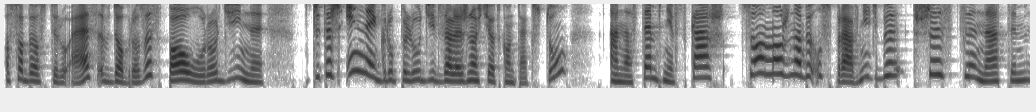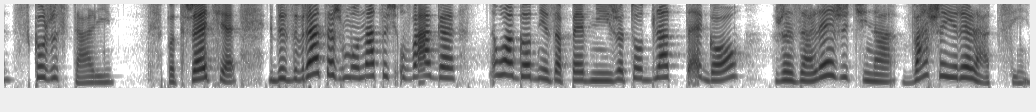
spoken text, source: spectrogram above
osoby o stylu S w dobro zespołu, rodziny, czy też innej grupy ludzi w zależności od kontekstu, a następnie wskaż, co można by usprawnić, by wszyscy na tym skorzystali. Po trzecie, gdy zwracasz mu na coś uwagę, łagodnie zapewnij, że to dlatego, że zależy ci na waszej relacji.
